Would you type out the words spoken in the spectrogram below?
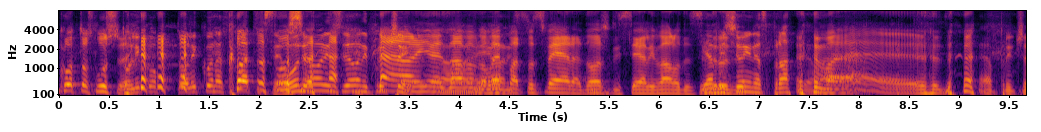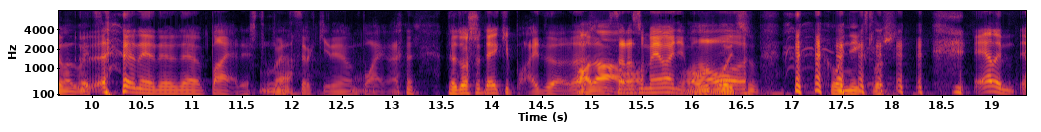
Ko to sluša? Toliko, toliko nas Ko to sluša? Oni, oni, se, oni pričaju. Ali je zabavno, ja, lepa atmosfera, došli, seli malo da se ja druži. Ja mislim oni nas prate. Ma, e, ja pričam na dvojice. ne, ne, ne, paja nešto, ja. crki, nemam paja. Da je došao deki, pa ajde, da, pa da, sa razumevanjem. Ovo dvojicu, ko njih sluša. Elem, uh,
